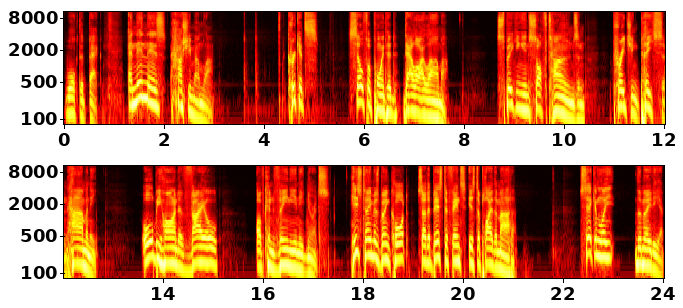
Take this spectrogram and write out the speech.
walked it back. And then there's Hashim Amla, cricket's self appointed Dalai Lama, speaking in soft tones and preaching peace and harmony all behind a veil of convenient ignorance. His team has been caught, so the best defence is to play the martyr. Secondly, the media.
